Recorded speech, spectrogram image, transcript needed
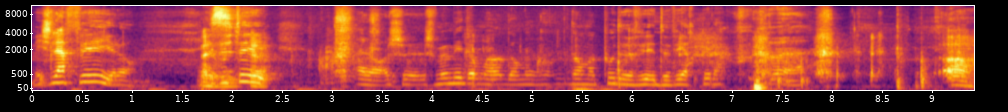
Mais je la fais alors. Vas-y. Écoutez, alors. Alors je, je me mets dans ma, dans mon, dans ma peau de, V- de VRP là. Ah.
